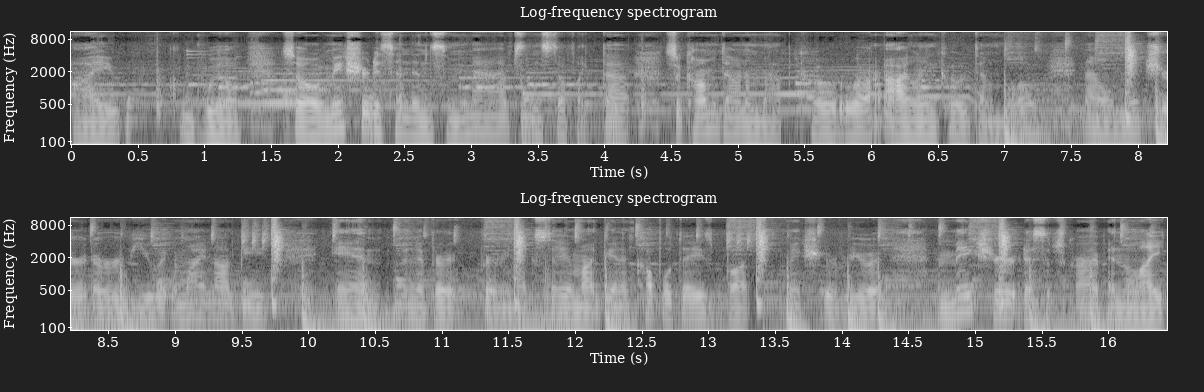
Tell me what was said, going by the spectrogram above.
I will. So make sure to send in some maps and stuff like that. So comment down a map code or an island code down below and I will make sure to review it. It might not be in the very, very next day. It might be in a couple days but make sure to review it. And make sure to subscribe and like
